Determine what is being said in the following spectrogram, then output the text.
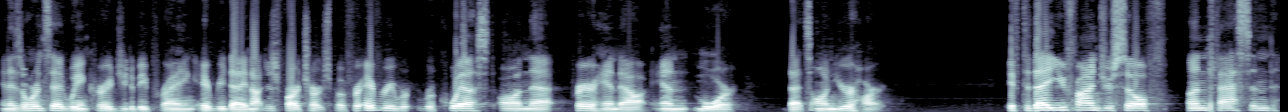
And as Orrin said, we encourage you to be praying every day, not just for our church, but for every re- request on that prayer handout and more that's on your heart. If today you find yourself unfastened,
